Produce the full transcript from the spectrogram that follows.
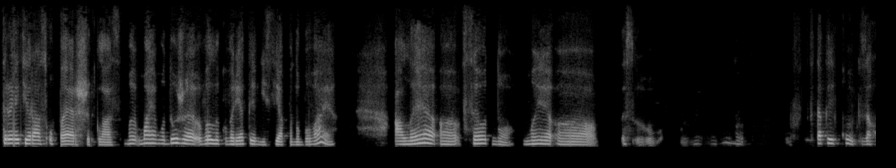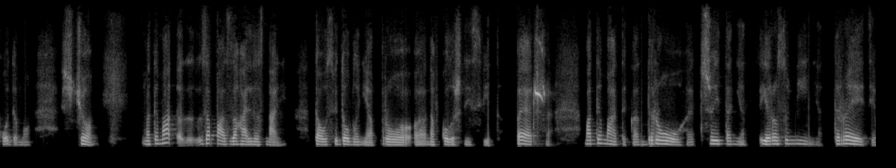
третій раз у перший клас. Ми маємо дуже велику варіативність, як воно буває, але е, все одно ми е, ну, в- такий кут заходимо, що е, запас загальних знань та усвідомлення про е, навколишній світ. Перше, математика, друге, читання і розуміння, третє,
